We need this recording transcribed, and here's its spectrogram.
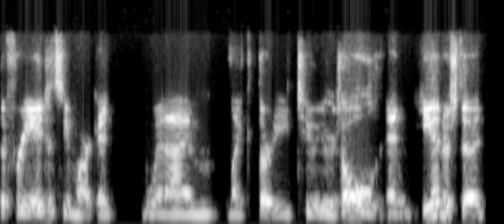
the free agency market when I'm like 32 years old. And he understood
